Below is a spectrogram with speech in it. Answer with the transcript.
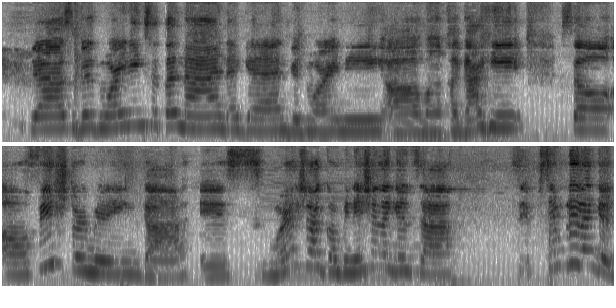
yes, good morning sa tanan. Again, good morning, uh, mga kagahi. So, uh, fish tormeringa is, mura siya, combination lang yun sa, simple lang yun,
